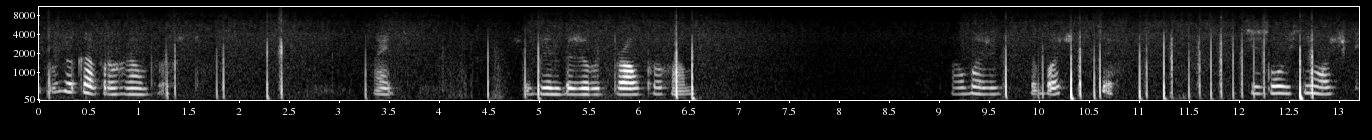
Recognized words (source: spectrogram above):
Ну, така програма просто. Знаєте, що, блін, без рут прав програм. О боже, ви бачите ці зловісні очки.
